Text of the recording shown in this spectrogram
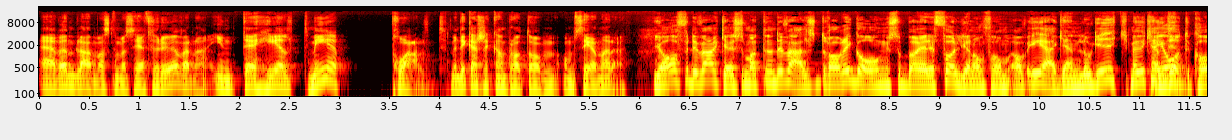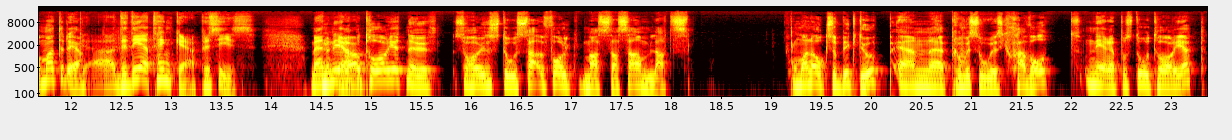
även bland vad ska man säga, förövarna, inte är helt med på allt. Men det kanske kan prata om, om senare. Ja, för det verkar ju som att när det väl drar igång så börjar det följa någon form av egen logik. Men vi kan ju det- återkomma till det. Det är det jag tänker, precis. Men, Men nere ja, på torget nu så har ju en stor sa- folkmassa samlats. Och man har också byggt upp en eh, provisorisk schavott nere på Stortorget.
